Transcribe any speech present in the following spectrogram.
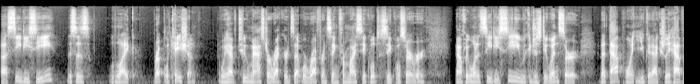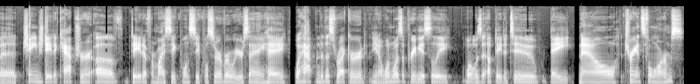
uh, CDC. This is like replication. we have two master records that we're referencing from MySQL to SQL Server. Now, if we wanted CDC, we could just do insert. And at that point, you could actually have a change data capture of data from MySQL and SQL Server where you're saying, hey, what happened to this record? You know, when was it previously? What was it updated to? Date. Now, transforms.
